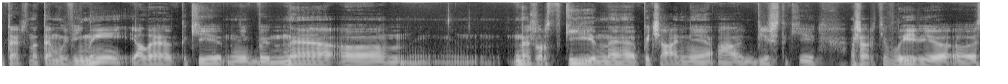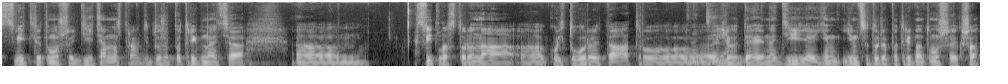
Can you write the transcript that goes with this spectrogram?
Е, Теж на тему війни, але такі, якби не, е, не жорсткі, не печальні, а більш такі жартівливі, е, світлі, тому що дітям насправді дуже потрібна ця. Світла сторона е, культури, театру, е, Надія. людей, надія. Їм їм це дуже потрібно, тому що якщо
